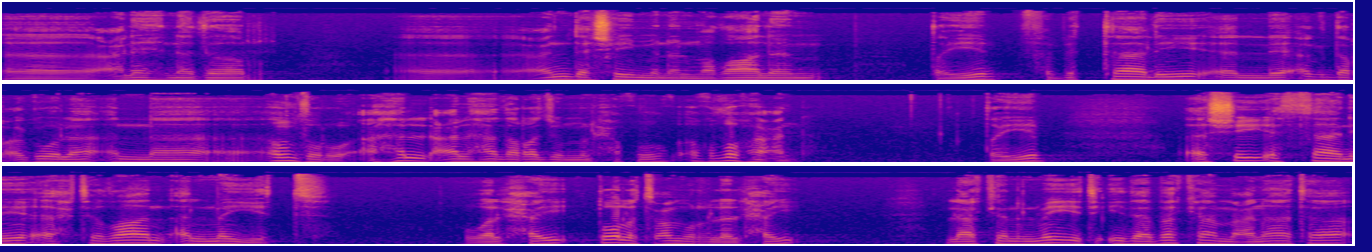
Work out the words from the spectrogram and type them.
آه، عليه نذر آه، عنده شيء من المظالم. طيب فبالتالي اللي أقدر أقوله أن انظروا هل على هذا الرجل من حقوق؟ اغضوها عنه. طيب الشيء الثاني احتضان الميت والحي طولة عمر للحي لكن الميت إذا بكى معناته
